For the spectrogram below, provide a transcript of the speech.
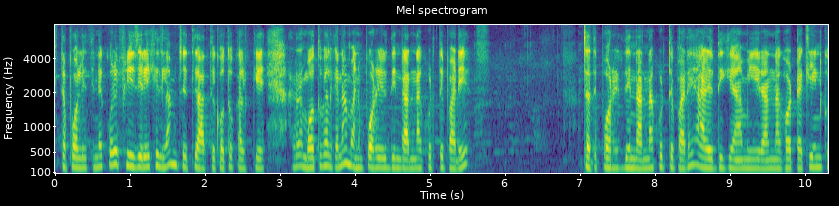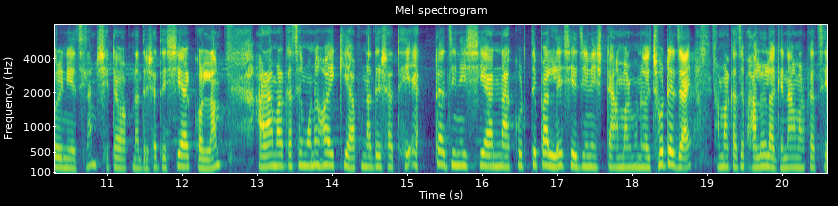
একটা পলিথিনে করে ফ্রিজে রেখে দিলাম, যে যাতে গতকালকে গতকালকে না মানে পরের দিন রান্না করতে পারে। যাতে পরের দিন রান্না করতে পারে। আর এদিকে আমি রান্নাঘরটা ক্লিন করে নিয়েছিলাম, সেটাও আপনাদের সাথে শেয়ার করলাম। আর আমার কাছে মনে হয় কি, আপনাদের সাথে একটা জিনিস শেয়ার না করতে পারলে সেই জিনিসটা আমার মনে হয় ছুটে যায়। আমার কাছে ভালো লাগে না, আমার কাছে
